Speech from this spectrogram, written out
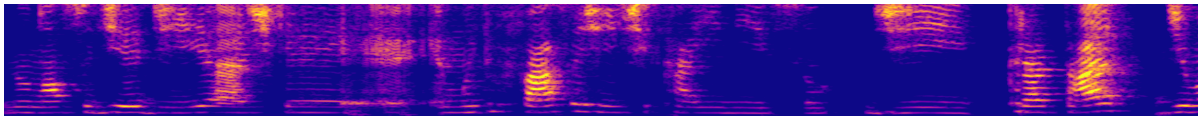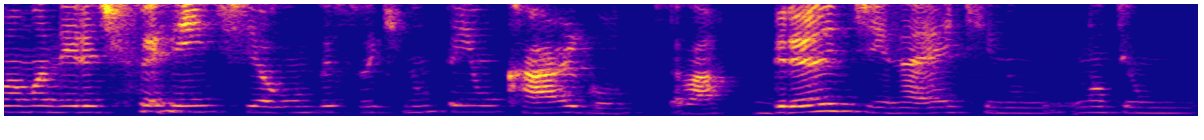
no nosso dia a dia, acho que é, é, é, muito fácil a gente cair nisso, de tratar de uma maneira diferente alguma pessoa que não tem um cargo, sei lá, grande, né, que não, não tem um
